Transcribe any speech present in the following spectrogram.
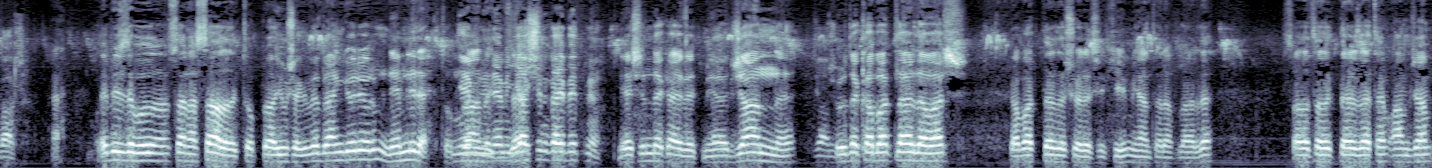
Var. Ve biz de bunu sana sağladık toprağı yumuşak ve ben görüyorum nemli de. Toprağın da Nem, nem, güzel. yaşını kaybetmiyor. Yaşını da kaybetmiyor. Canlı. Canlı. Şurada kabaklar da var. Kabakları da şöyle çekeyim yan taraflarda. Salatalıklar zaten amcam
